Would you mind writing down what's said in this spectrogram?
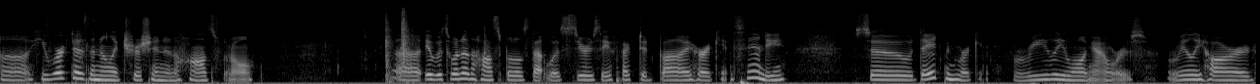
uh, he worked as an electrician in a hospital uh, it was one of the hospitals that was seriously affected by Hurricane Sandy so they had been working really long hours, really hard,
